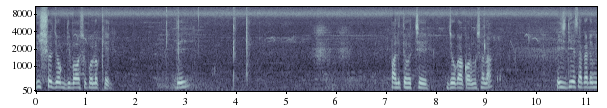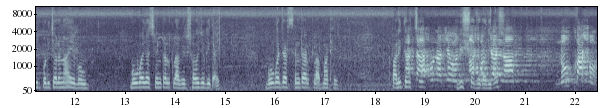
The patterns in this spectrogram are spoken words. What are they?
বিশ্ব যোগ দিবস উপলক্ষে। পালিত হচ্ছে যোগা কর্মশালা এইচডিএস একাডেমির পরিচালনায় এবং বউবাজার সেন্ট্রাল ক্লাবের সহযোগিতায়। বউবাজার সেন্ট্রাল ক্লাব মাঠে পালিত হচ্ছে আছে ওই বিশ্ব যোগা দিবস। নৌকাসন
